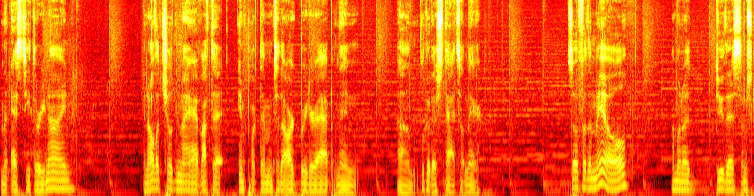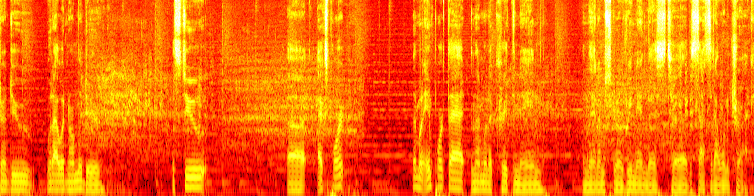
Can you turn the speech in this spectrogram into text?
and then ST 39, And all the children I have, I have to import them into the Ark Breeder app and then um, look at their stats on there. So for the male, I'm going to do this. I'm just going to do what I would normally do. Let's do uh, export. Then I'm going to import that, and then I'm going to create the name. And then I'm just going to rename this to the stats that I want to track.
